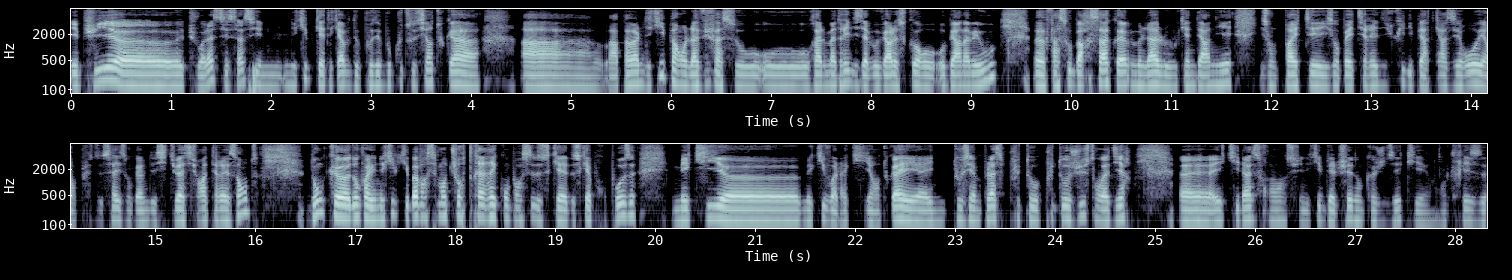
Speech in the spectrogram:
et puis euh, et puis voilà, c'est ça, c'est une, équipe qui a été capable de poser beaucoup de soucis en tout cas à pas mal d'équipes. hein. On l'a vu face au, Real Madrid, ils avaient ouvert le score au, au Bernabeu. Euh, face au Barça, quand même là le week-end dernier, ils ont pas été ils ont pas été ridicules, ils perdent 15-0 et en plus de ça, ils ont quand même des situations intéressantes. Donc euh, donc voilà une équipe qui est pas forcément toujours très récompensée de ce qu'elle propose, mais qui euh, mais qui voilà qui en tout cas est à une douzième place plutôt plutôt juste on va dire et qui là seront une équipe d'Elche donc je disais qui est en crise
